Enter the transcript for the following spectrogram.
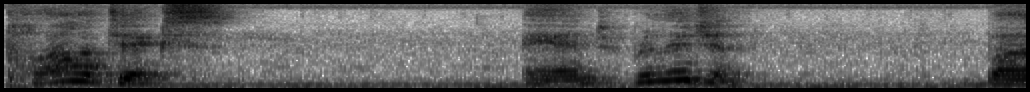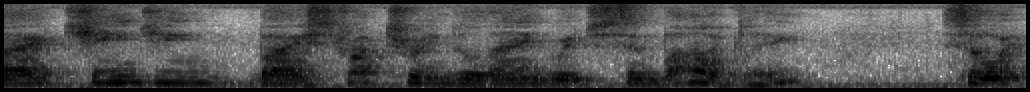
politics and religion by changing, by structuring the language symbolically. So it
